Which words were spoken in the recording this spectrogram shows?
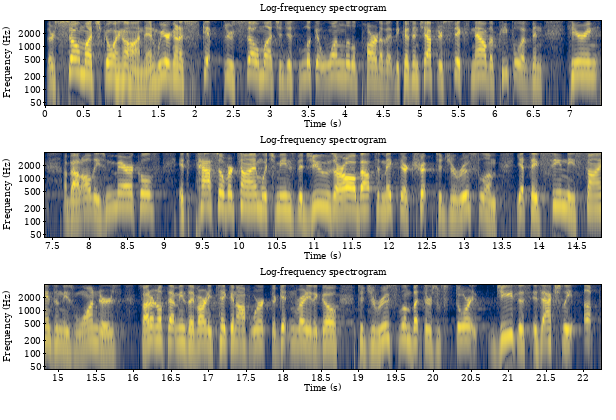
there's so much going on, and we are going to skip through so much and just look at one little part of it. Because in chapter 6, now the people have been hearing about all these miracles. It's Passover time, which means the Jews are all about to make their trip to Jerusalem. Yet they've seen these signs and these wonders. So I don't know if that means they've already taken off work. They're getting ready to go to Jerusalem, but there's a story. Jesus is actually up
